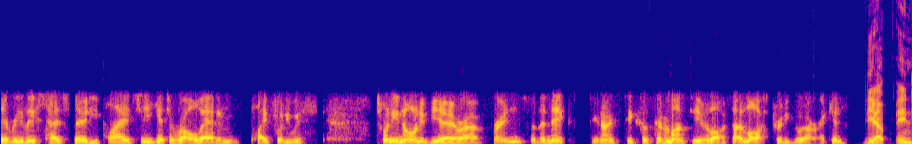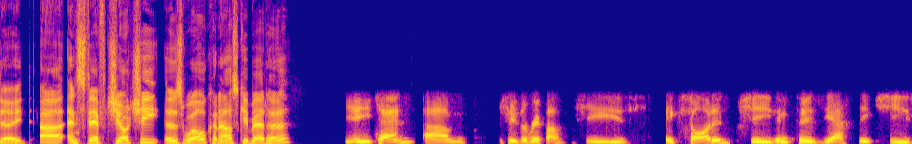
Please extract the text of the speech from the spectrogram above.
every list has 30 players, so you get to roll out and play footy with 29 of your uh, friends for the next, you know, six or seven months of your life. So life's pretty good, I reckon. Yep, indeed. Uh, and Steph Chiocci as well. Can I ask you about her? Yeah, you can. Um, she's a ripper. She's excited. She's enthusiastic. She's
